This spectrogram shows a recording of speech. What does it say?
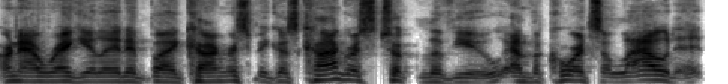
are now regulated by Congress because Congress took the view and the courts allowed it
